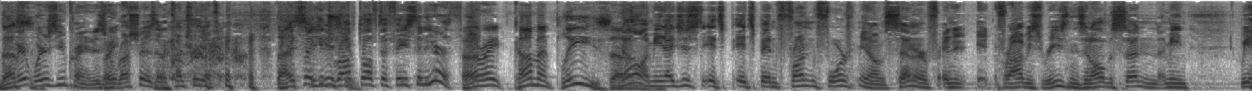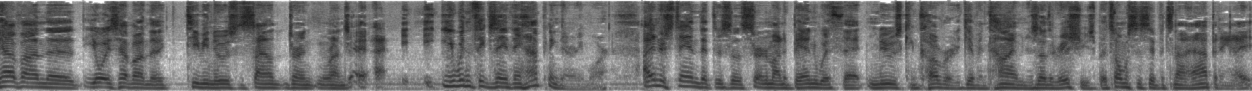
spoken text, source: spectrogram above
Where, where's Ukraine? Is right. it Russia? Is it a country? it's like it issue. dropped off the face of the earth. Right? All right. Comment, please. Um, no, I mean, I just, it's it's been front and forth, you know, center, for, and it, it, for obvious reasons. And all of a sudden, I mean, we have on the you always have on the TV news the sound during runs. I, I, you wouldn't think there's anything happening there anymore. I understand that there's a certain amount of bandwidth that news can cover at a given time, and there's other issues, but it's almost as if it's not happening. I,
